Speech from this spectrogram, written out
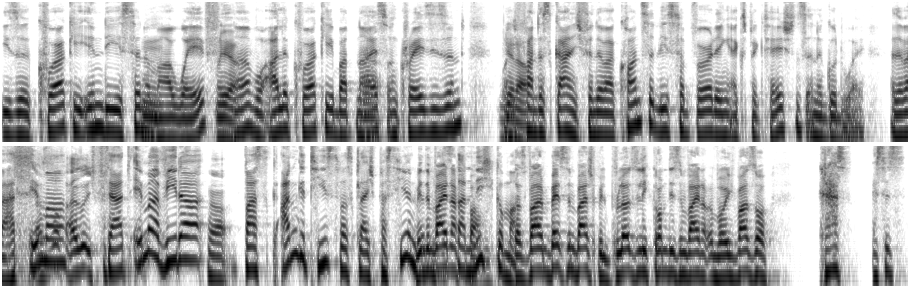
diese quirky Indie Cinema Wave, Ja. ne, wo alle quirky but nice und crazy sind. Und Genau. ich fand das gar nicht. Ich finde, er war constantly subverting expectations in a good way. Also er hat immer, also ich- der hat immer wieder Ja. was angeteased, was gleich passieren Mit wird. dem und das Weihnachtsbaum. dann nicht gemacht. Das war ein bestes Beispiel. Plötzlich kommt diesen Weihnachten, wo ich war so, krass, es ist,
